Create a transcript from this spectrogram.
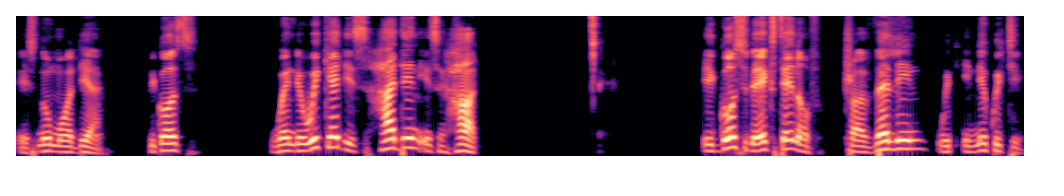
is no more there. Because when the wicked is hardened in his heart, it goes to the extent of traveling with iniquity.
